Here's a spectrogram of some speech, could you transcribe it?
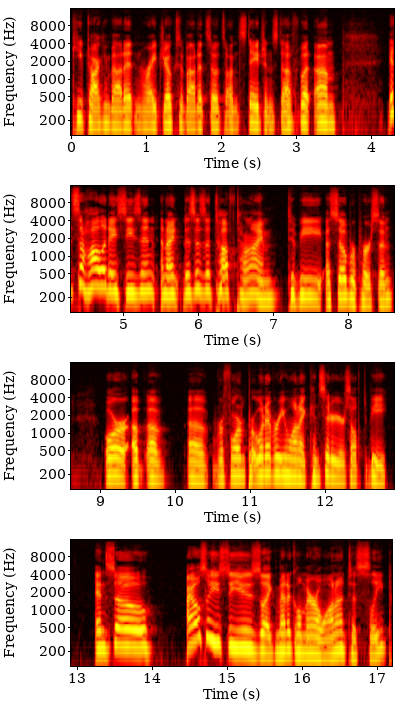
keep talking about it and write jokes about it so it's on stage and stuff, but um it's the holiday season and I this is a tough time to be a sober person or a a, a reformed whatever you want to consider yourself to be. And so I also used to use like medical marijuana to sleep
